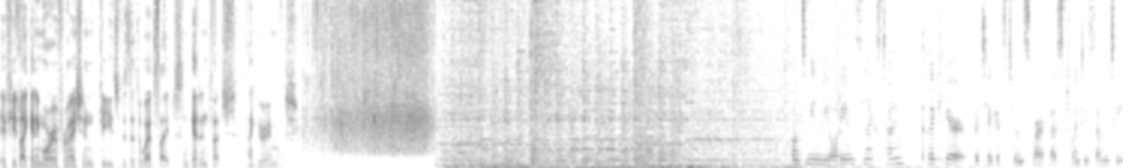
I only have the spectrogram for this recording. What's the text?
If you'd like any more information, please visit the website and get in touch. Thank you very much. Want to be in the audience next time? Click here for tickets to InspireFest 2017.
